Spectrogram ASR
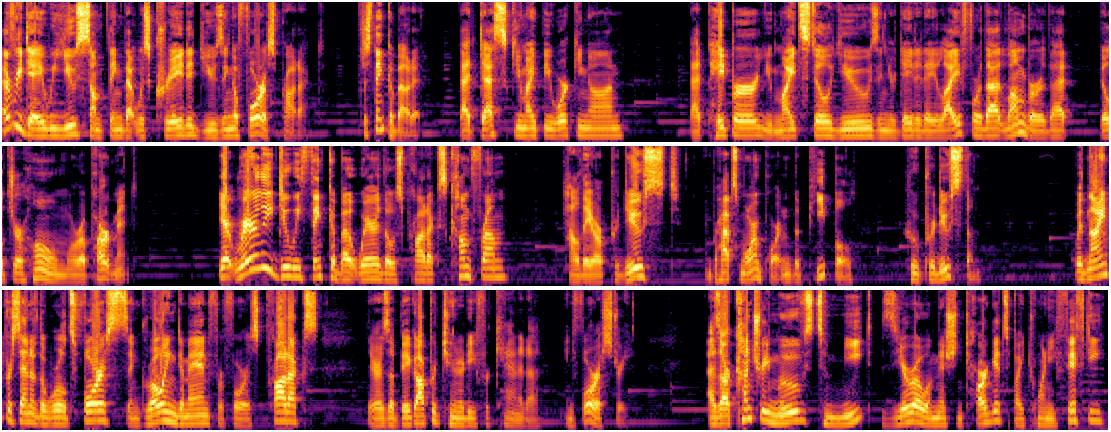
Every day we use something that was created using a forest product. Just think about it. That desk you might be working on, that paper you might still use in your day to day life, or that lumber that built your home or apartment. Yet rarely do we think about where those products come from, how they are produced, and perhaps more important, the people who produce them. With 9% of the world's forests and growing demand for forest products, there is a big opportunity for Canada in forestry. As our country moves to meet zero emission targets by 2050,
